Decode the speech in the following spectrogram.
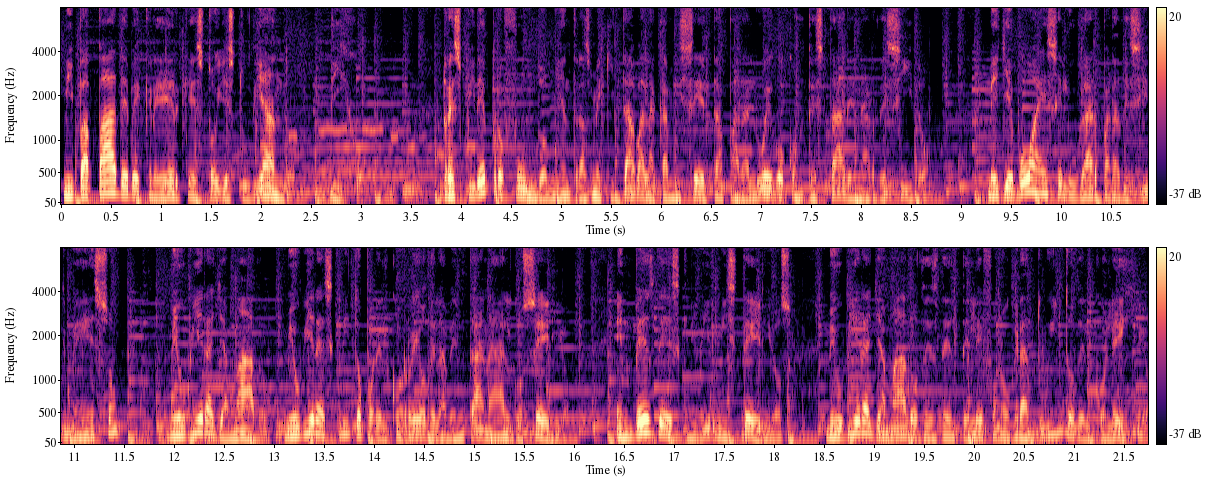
Mi papá debe creer que estoy estudiando, Respiré profundo mientras me quitaba la camiseta para luego contestar enardecido. ¿Me llevó a ese lugar para decirme eso? Me hubiera llamado, me hubiera escrito por el correo de la ventana algo serio. En vez de escribir misterios, me hubiera llamado desde el teléfono gratuito del colegio.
